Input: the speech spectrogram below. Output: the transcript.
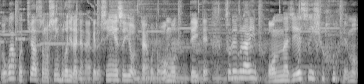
僕はこっちはそのシン・ゴジラじゃないけど新 SEO みたいなことを思っていてそれぐらい同じ SEO でも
